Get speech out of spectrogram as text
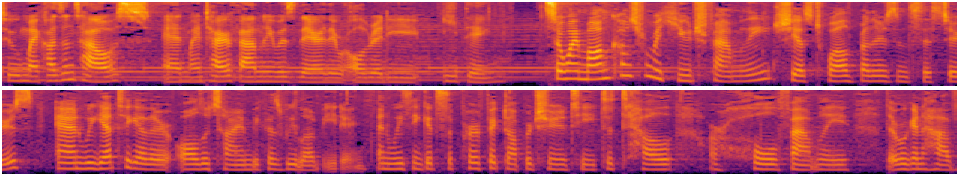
to my cousin's house, and my entire family was there. They were already eating. So my mom comes from a huge family. She has 12 brothers and sisters, and we get together all the time because we love eating. And we think it's the perfect opportunity to tell our whole family that we're going to have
